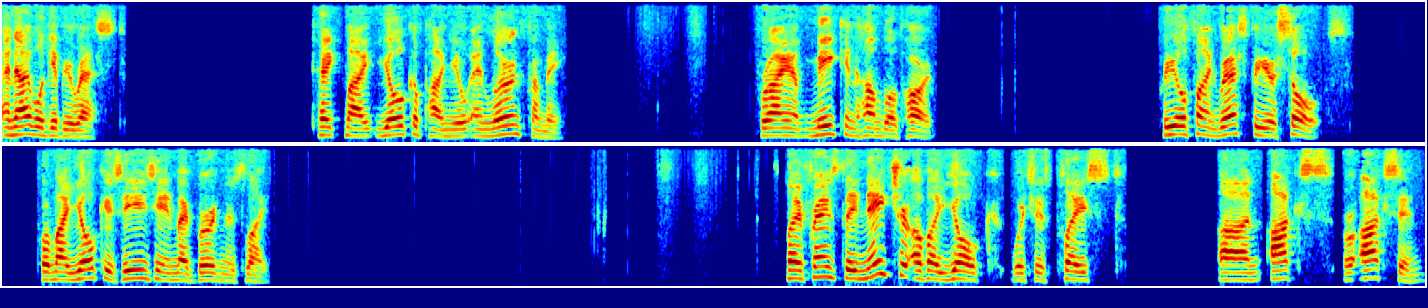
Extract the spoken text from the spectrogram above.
and I will give you rest. Take my yoke upon you and learn from me, for I am meek and humble of heart. For you'll find rest for your souls. For my yoke is easy and my burden is light. My friends, the nature of a yoke which is placed on ox or oxen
